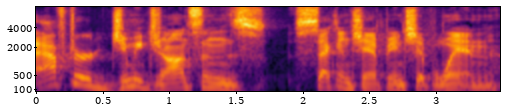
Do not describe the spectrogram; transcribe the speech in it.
After Jimmie Johnson's second championship win,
